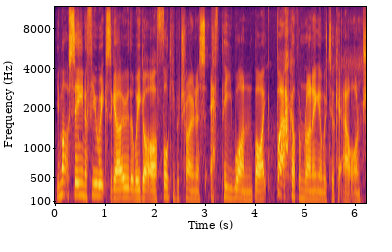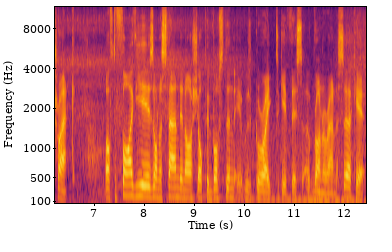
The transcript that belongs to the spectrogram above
You might have seen a few weeks ago that we got our Foggy Petronas FP1 bike back up and running and we took it out on track. After five years on a stand in our shop in Boston, it was great to give this a run around a circuit.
